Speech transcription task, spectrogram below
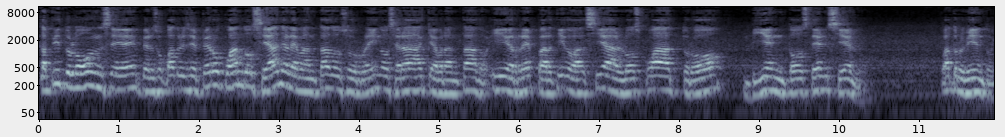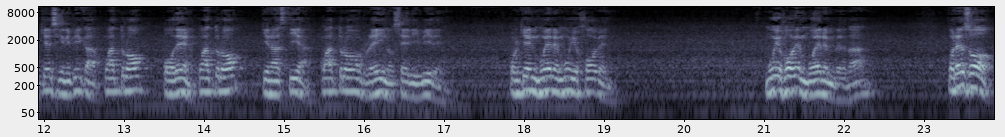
capítulo 11, verso 4 dice, pero cuando se haya levantado su reino será quebrantado y repartido hacia los cuatro vientos del cielo. Cuatro vientos, ¿qué significa? Cuatro poder, cuatro dinastías, cuatro reinos se dividen. Porque muere muy joven. Muy joven mueren, ¿verdad? Por eso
